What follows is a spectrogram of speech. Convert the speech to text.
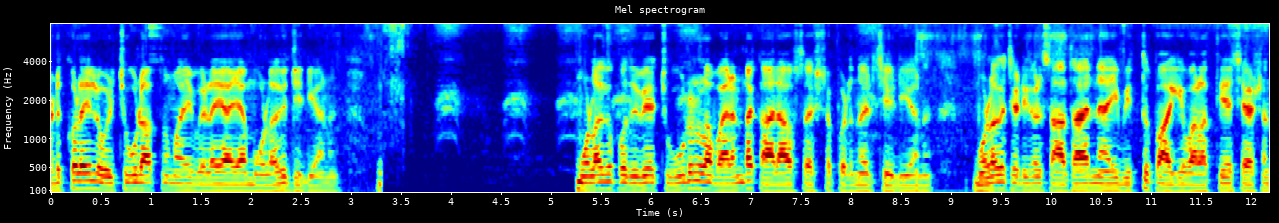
അടുക്കളയിൽ ഒഴിച്ചുകൂടാത്തതുമായ വിളയായ മുളക് ചെടിയാണ്. മുളക് പൊതുവെ ചൂടുള്ള വരണ്ട കാലാവസ്ഥ ഇഷ്ടപ്പെടുന്ന ഒരു ചെടിയാണ്. മുളക് ചെടികൾ സാധാരണയായി വിത്ത് പാകി വളർത്തിയ ശേഷം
